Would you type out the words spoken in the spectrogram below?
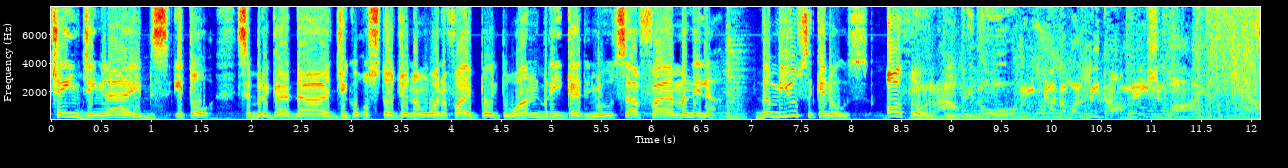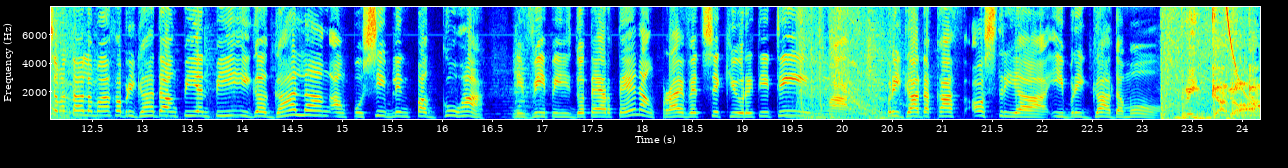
changing lives. Ito sa Brigada Jigo Custodio ng 105.1 Brigada News of Manila. The Music News Authority. Rapido Brigada Balita Nationwide. Samantala mga kabrigada, ang PNP igagalang ang posibleng pagkuha ni VP Duterte ng private security team. Brigada Kath Austria, i-brigada mo. Brigada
